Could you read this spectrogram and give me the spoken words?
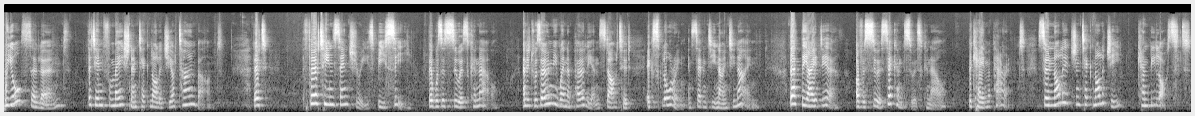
We also learned that information and technology are time bound, that 13 centuries BC, there was a Suez Canal, and it was only when Napoleon started exploring in 1799 that the idea of a Suez, second Suez Canal became apparent. So knowledge and technology can be lost.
